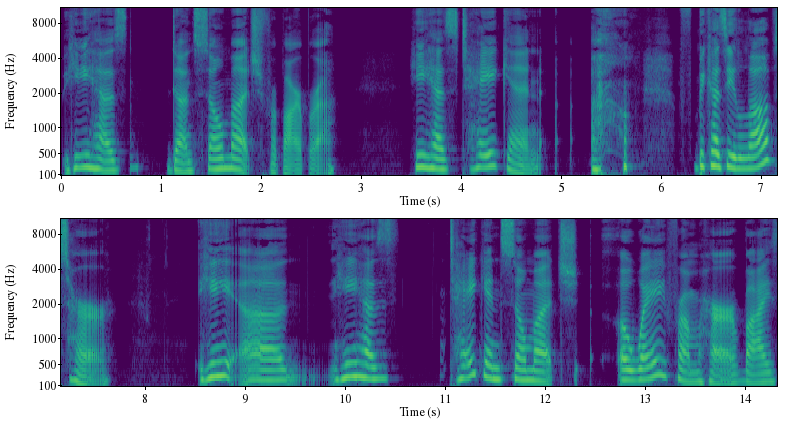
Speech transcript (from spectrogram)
he has done so much for Barbara. He has taken because he loves her. He uh he has taken so much away from her by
